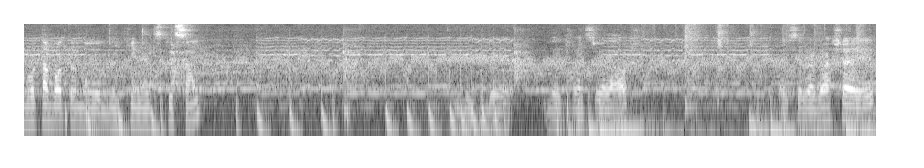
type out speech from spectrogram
vou estar botando o link na descrição. O link do, do Advanced Layout. Aí você vai baixar ele.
